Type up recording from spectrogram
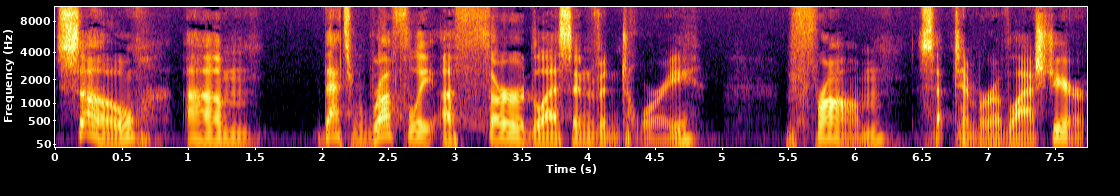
So um, that's roughly a third less inventory from September of last year.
